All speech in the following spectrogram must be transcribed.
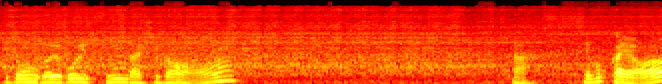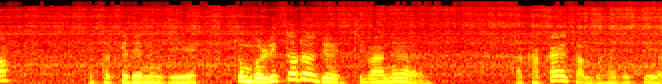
시동 걸고 있습니다 시동. 자 해볼까요? 어떻게 되는지. 좀 멀리 떨어져 있지만은 아, 가까이서 한번 해볼게요.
